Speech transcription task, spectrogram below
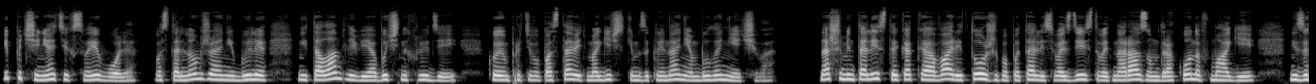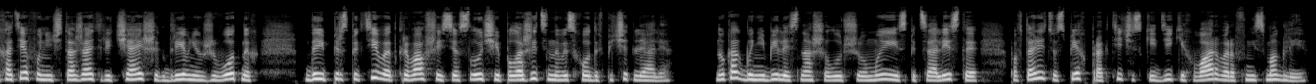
и подчинять их своей воле. В остальном же они были не талантливее обычных людей, коим противопоставить магическим заклинаниям было нечего. Наши менталисты, как и авари, тоже попытались воздействовать на разум драконов магией, не захотев уничтожать редчайших древних животных, да и перспективы, открывавшиеся в случае положительного исхода, впечатляли. Но как бы ни бились наши лучшие умы и специалисты, повторить успех практически диких варваров не смогли.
